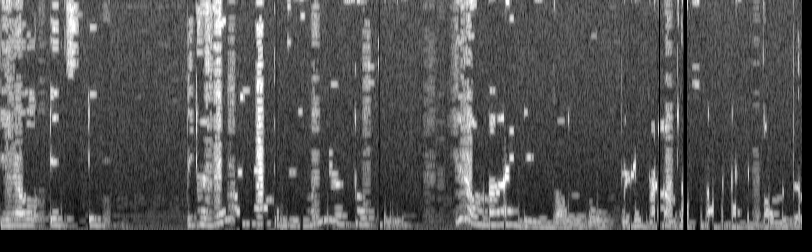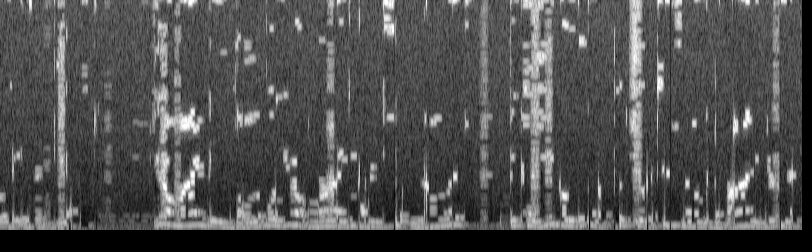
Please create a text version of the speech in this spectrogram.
You know, it's it, because then what happens is when you're healthy, you don't mind being vulnerable. Brene Brown talks about the fact that vulnerability is a gift. You don't mind being vulnerable. You don't mind having certain knowledge because you know you're going to put your attention on the divine and you're going to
